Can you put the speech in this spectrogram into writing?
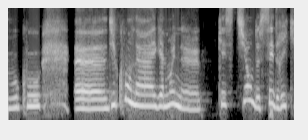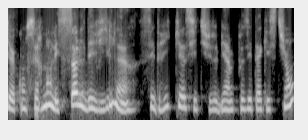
beaucoup. Euh, du coup, on a également une question de Cédric concernant les sols des villes. Cédric, si tu veux bien poser ta question.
